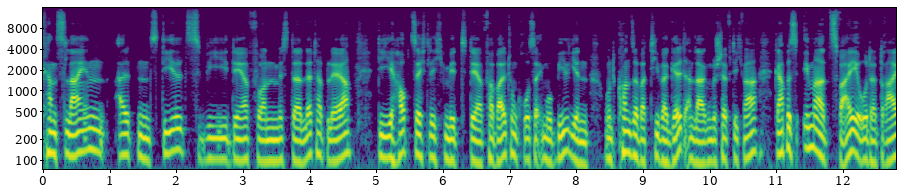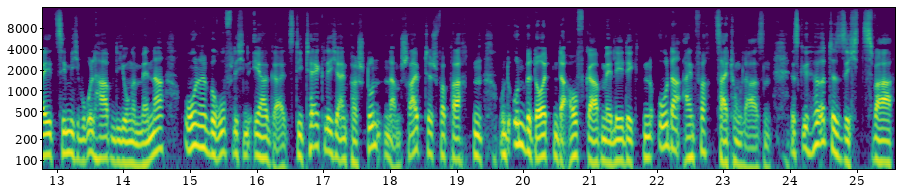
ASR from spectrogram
Kanzleien alten Stils wie der von Mr. Letterblair, die hauptsächlich mit der Verwaltung großer Immobilien und konservativer Geldanlagen beschäftigt war, gab es immer zwei oder drei ziemlich wohlhabende junge Männer ohne beruflichen Ehrgeiz, die täglich ein paar Stunden am Schreibtisch verbrachten und unbedeutende Aufgaben erledigten oder einfach Zeitung lasen. Es gehörte sich zwar,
